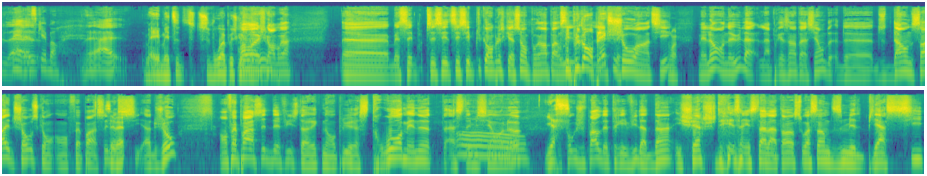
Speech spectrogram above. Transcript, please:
Mais que bon. Mais, mais tu, tu- tu vois un peu ce que Ouais, je veux ouais, dire. je comprends. Euh, ben c'est- plus complexe que ça. On pourrait en parler. C'est plus complexe, le mais- show entier. Mais là, on a eu la, la présentation de, de- du downside, chose qu'on ne fait pas assez. C'est Merci à Joe. On fait pas assez de défis historiques non plus. Il reste trois minutes à cette Oh. émission-là. Il faut que je vous parle de Trévi là-dedans. Ils cherchent des installateurs 70 000 piastres. Si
